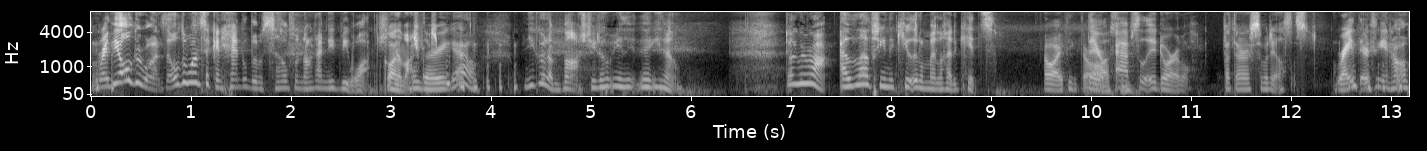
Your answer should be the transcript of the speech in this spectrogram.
Right, the older ones, the older ones that can handle themselves and not need to be watched. Go on the mosh Well, there you go. When you go to mosh, you don't really, uh, you know. Don't get me wrong. I love seeing the cute little metal-headed kids. Oh, I think they're, They're awesome. absolutely adorable. But there are somebody else's. Right there's you know,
